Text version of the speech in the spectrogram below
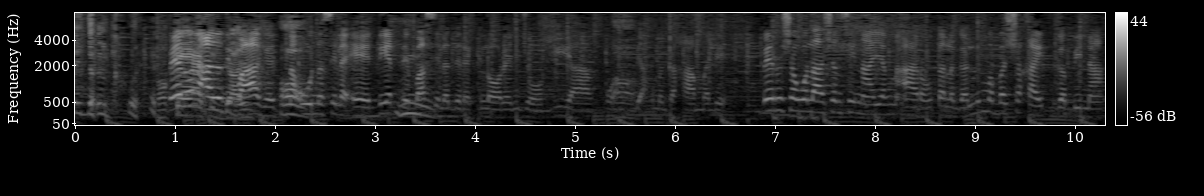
idol ko. eh. Okay, Pero na ano, di ba? Guy. Oh. Nauna sila edit, di ba? Sila Direk Lauren Jogi, ah, kung Oh. hindi ako nagkakamali. Pero siya wala siyang sinayang na araw talaga. Lumabas siya kahit gabi na.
